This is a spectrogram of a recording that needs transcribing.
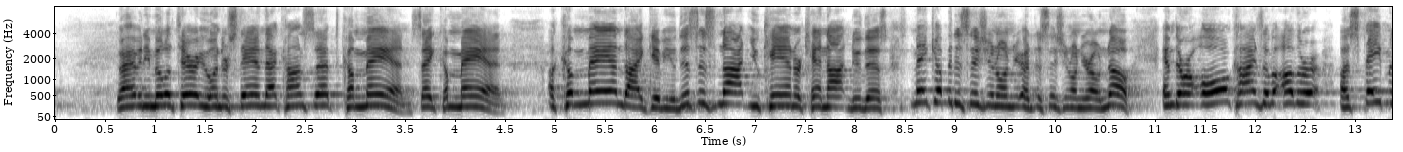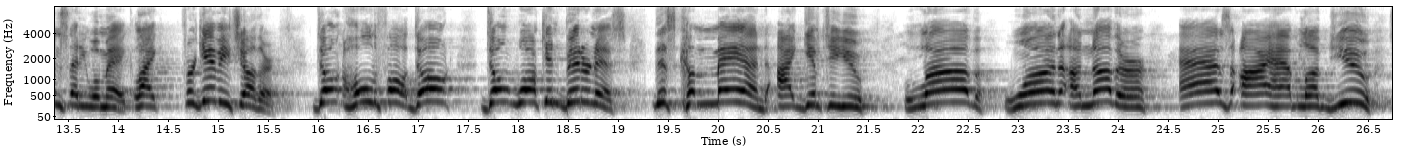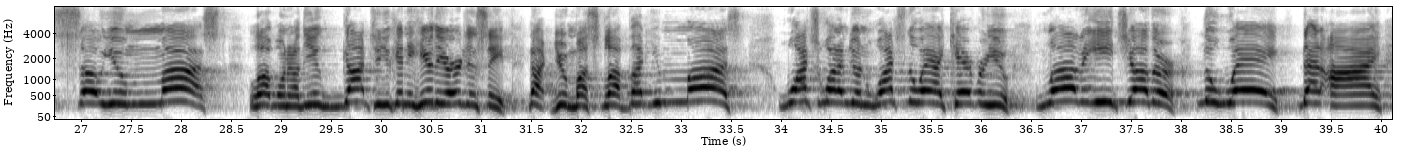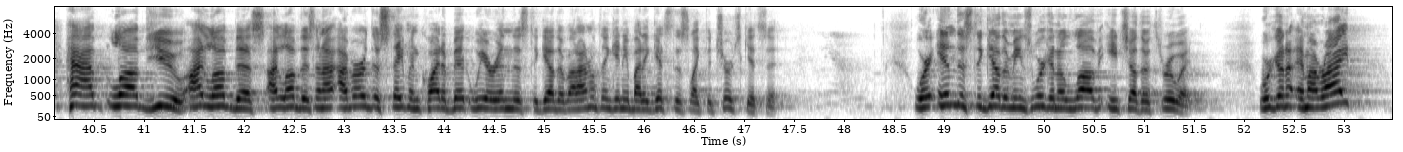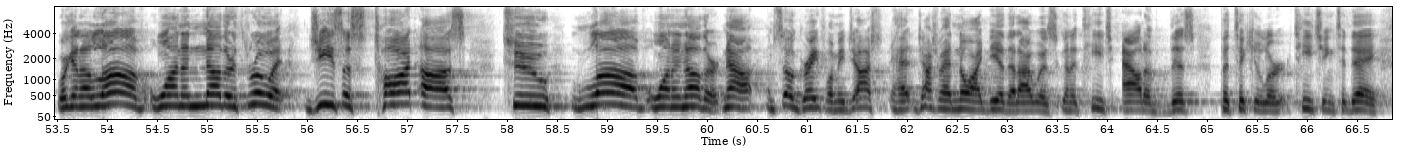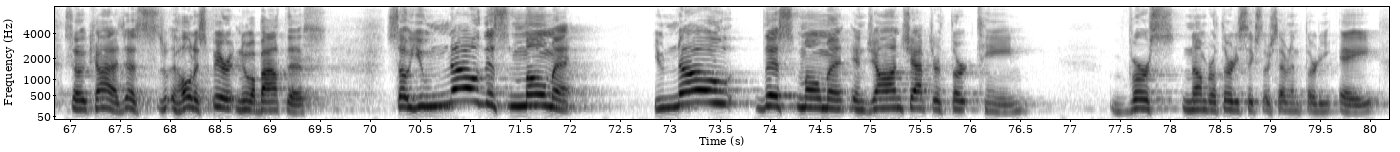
Do I have any military who understand that concept? Command. Say command. A command I give you. This is not you can or cannot do this. Make up a decision on your, a decision on your own. No. And there are all kinds of other uh, statements that he will make, like forgive each other. Don't hold fault. Don't don't walk in bitterness. This command I give to you love one another as I have loved you. So you must love one another. You got to. You can hear the urgency. Not you must love, but you must. Watch what I'm doing. Watch the way I care for you. Love each other the way that I have loved you. I love this. I love this. And I, have heard this statement quite a bit. We are in this together, but I don't think anybody gets this like the church gets it. We're in this together means we're going to love each other through it. We're going to, am I right? We're going to love one another through it. Jesus taught us to love one another. Now, I'm so grateful. I mean, Josh had, Joshua had no idea that I was going to teach out of this particular teaching today. So, kind of just, the Holy Spirit knew about this. So, you know this moment. You know this moment in John chapter 13 verse number 36, 37, and 38.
